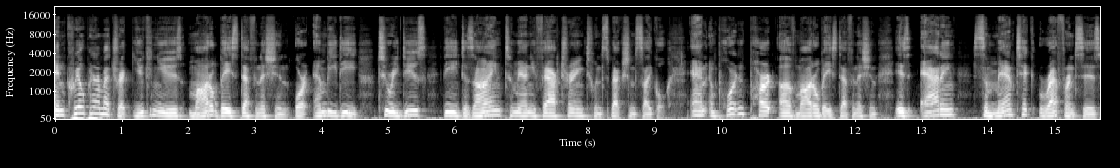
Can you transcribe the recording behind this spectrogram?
In Creo Parametric, you can use model-based definition or MBD to reduce the design to manufacturing to inspection cycle. An important part of model-based definition is adding semantic references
